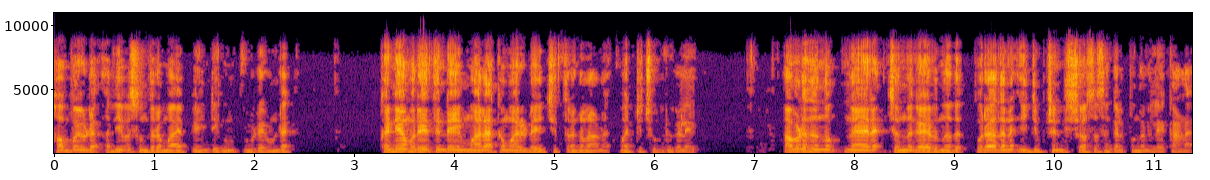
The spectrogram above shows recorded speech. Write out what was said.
ഹവ്വയുടെ അതീവ സുന്ദരമായ പെയിന്റിങ്ങും ഇവിടെയുണ്ട്. കന്യാമറിയത്തിന്റെയും മാലാക്കമാരുടെയും ചിത്രങ്ങളാണ് മറ്റു ചുവരുകളിൽ. അവിടെ നിന്നും നേരെ ചെന്നു കയറുന്നത് പുരാതന ഈജിപ്ഷ്യൻ വിശ്വാസ സങ്കല്പങ്ങളിലേക്കാണ്.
